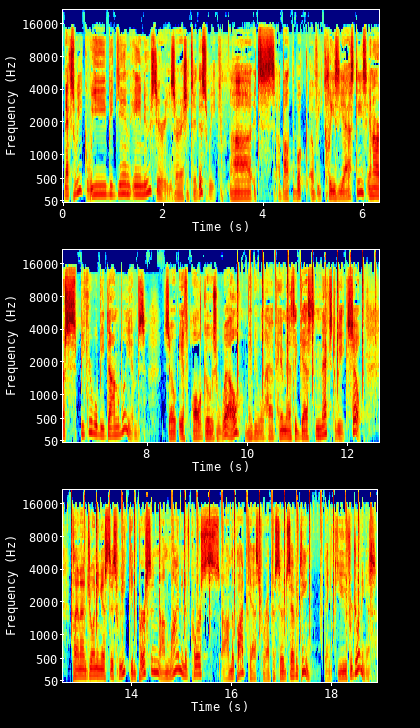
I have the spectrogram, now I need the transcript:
Next week, we begin a new series, or I should say this week. Uh, it's about the book of Ecclesiastes, and our speaker will be Don Williams. So if all goes well, maybe we'll have him as a guest next week. So plan on joining us this week in person, online, and of course on the podcast for episode 17. Thank you for joining us.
